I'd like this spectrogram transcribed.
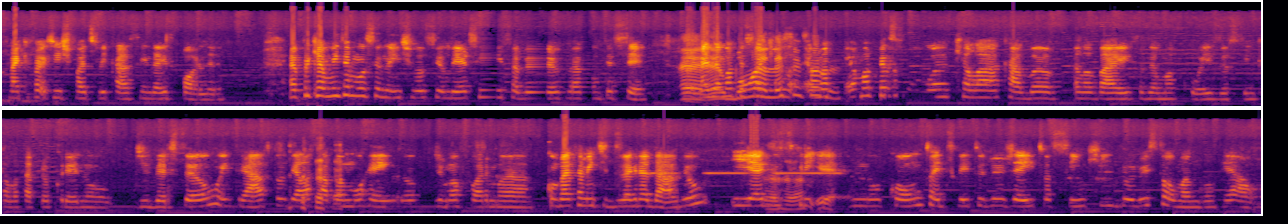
Como é que a gente pode explicar sem dar spoiler? É porque é muito emocionante você ler sem saber o que vai acontecer. É, Mas é é uma bom pessoa é que ler ela- sem é, uma, saber. é uma pessoa que ela acaba, ela vai fazer uma coisa assim, que ela tá procurando diversão, entre aspas, e ela acaba morrendo de uma forma completamente desagradável. E é descri- no conto é descrito de um jeito assim que embrulha o estômago, real.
